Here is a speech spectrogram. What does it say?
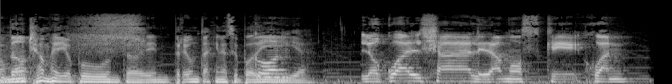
punto. Mucho medio punto. En preguntas que no se podía. Lo cual ya le damos que Juan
